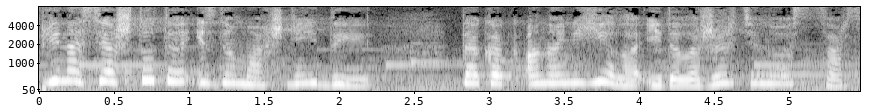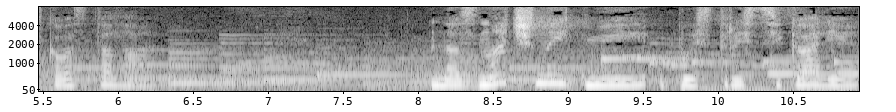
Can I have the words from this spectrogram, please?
принося что-то из домашней еды, так как она не ела идоложертвенного с царского стола. Назначенные дни быстро истекали,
